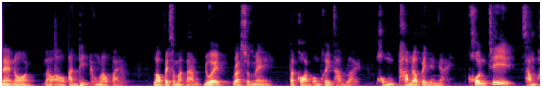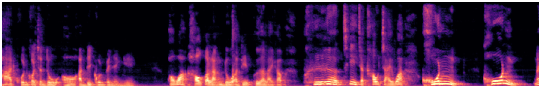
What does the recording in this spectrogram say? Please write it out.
แน่นอนเราเอาอดีตของเราไป เราไปสมัครงานด้วยเรซูเม่แต่ก่อนผมเคยทำอะไร ผมทำแล้วเป็นยังไง คนที่สัมภาษณ์คุณก็จะดูอ๋ออดีตคุณเป็นอย่างนี้ เพราะว่าเขากำลังดูอดีตเพื่ออะไรครับ เพื่อที่จะเข้าใจว่า คุณ คุณใน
